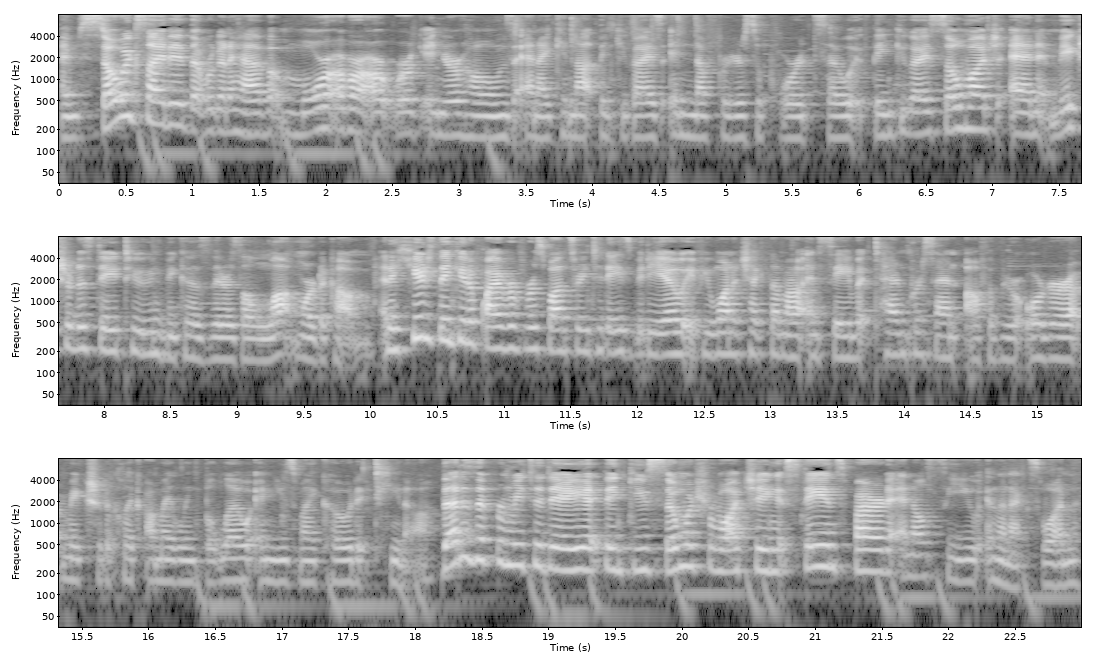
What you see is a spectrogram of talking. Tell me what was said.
I'm so excited that we're gonna have more of our artwork in your homes and I cannot thank you guys enough for your support. So thank you guys so much and make sure to stay tuned because there's a lot more to come. And a huge thank you to Fiverr for sponsoring today's video. If you wanna check them out and save 10% off of your order, make sure to click on my link below and use my code TINA. That is it for me today. Thank you so much for watching. Stay inspired and I'll see you in the next one.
